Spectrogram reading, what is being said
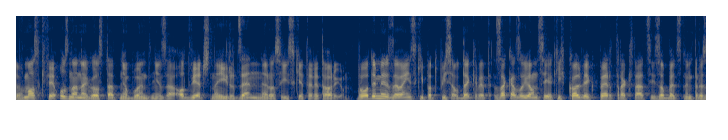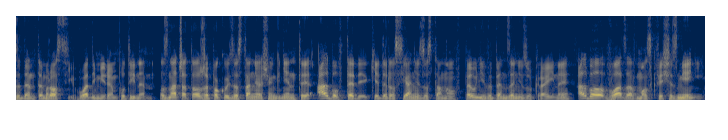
W Moskwie uznanego ostatnio błędnie za odwieczne i rdzenne rosyjskie terytorium. Wołodymyr Zełański podpisał dekret zakazujący jakichkolwiek pertraktacji z obecnym prezydentem Rosji, Władimirem Putinem. Oznacza to, że pokój zostanie osiągnięty albo wtedy, kiedy Rosjanie zostaną w pełni wypędzeni z Ukrainy, albo władza w Moskwie się zmieni.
